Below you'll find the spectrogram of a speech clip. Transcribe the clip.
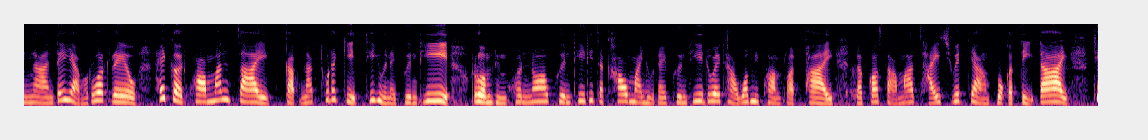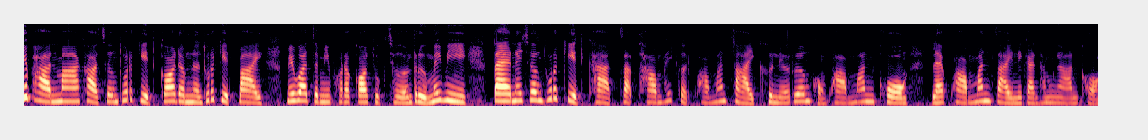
ำงานได้อย่างรวดเร็ว ให้เกิดความมั่นใจกับนักธุรกิจที่อยู่ในพื้นที่ รวมถึงคนนอกพื้นที่ที่จะเข้ามาอยู่ในพื้นที่ด้วยค่ะ ว่ามีความปลอดภัย แล้วก็สามารถใช้ชีวิตอย่างปกติได้ ที่ผ่านมาค่ะ เชิงธุรกิจก็ดำเนินธุรกิจไป ไม่ว่าจะมีพรกฉุกเฉินหรือไม่มี แต่ในเชิงธุรกิจค่ะจะทำให้เกิดความมั่นใจคือในเรื่องของความมั่นคง และความมั่นใจในการทำงานของ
